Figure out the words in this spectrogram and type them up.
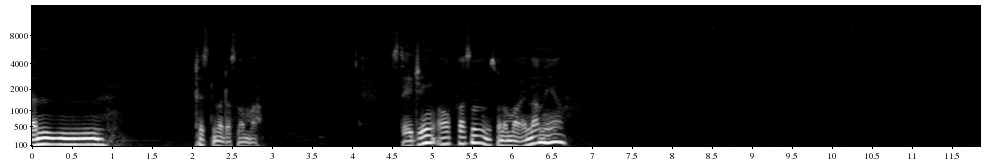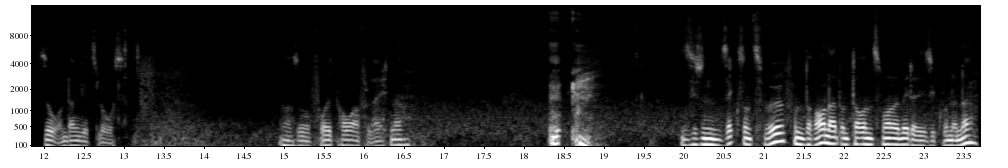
dann testen wir das nochmal. Staging aufpassen, müssen wir nochmal ändern hier. So, und dann geht's los. Also Voll Power vielleicht, ne? Zwischen 6 und 12 und 300 und 1200 Meter die Sekunde, ne?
